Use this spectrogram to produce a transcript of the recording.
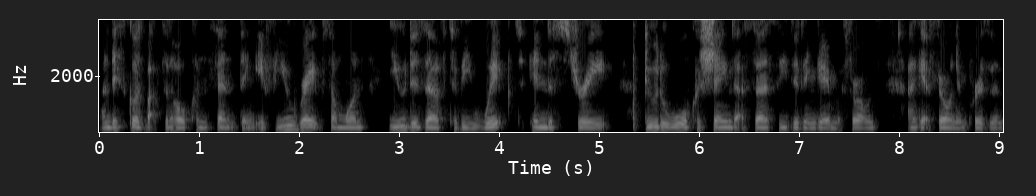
and this goes back to the whole consent thing, if you rape someone, you deserve to be whipped in the street do the walk of shame that Cersei did in Game of Thrones and get thrown in prison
